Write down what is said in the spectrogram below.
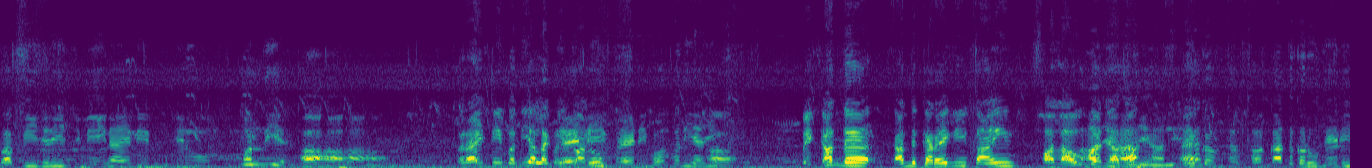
ਬਾਕੀ ਜਿਹੜੀ ਜ਼ਮੀਨ ਆ ਇਹ ਵੀ ਇਹਨੂੰ ਮੰਨਦੀ ਹੈ। ਹਾਂ ਹਾਂ ਹਾਂ ਹਾਂ। ਵੈਰਾਈਟੀ ਵਧੀਆ ਲੱਗੀ ਤੁਹਾਨੂੰ। ਵੈਰਾਈਟੀ ਬਹੁਤ ਵਧੀਆ ਜੀ। ਹਾਂ। ਬਈ ਕੱਦ ਕੱਦ ਕਰੇਗੀ ਤਾਂ ਹੀ ਫਲ ਆਊਗਾ ਹਾਂਜੀ ਜ਼ਿਆਦਾ ਹਾਂਜੀ ਹਾਂਜੀ। ਹੈਂ? ਇਹ ਕ- ਥ- ਥ- ਕੱਦ ਕਰੂ ਫੇਰ ਹੀ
